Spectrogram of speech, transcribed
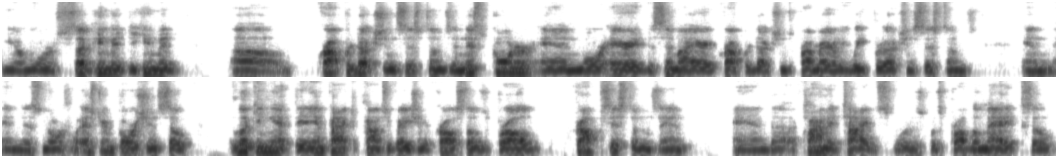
you know more subhumid to humid uh, crop production systems in this corner, and more arid to semi-arid crop productions, primarily wheat production systems in in this northwestern portion. So, looking at the impact of conservation across those broad crop systems and and uh, climate types was was problematic. So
